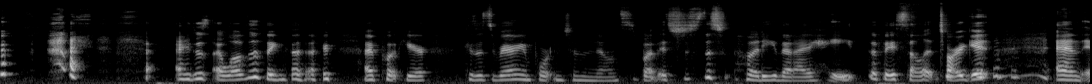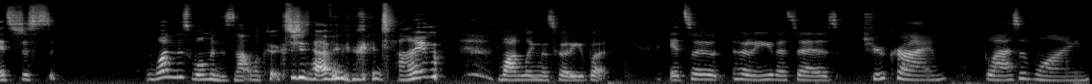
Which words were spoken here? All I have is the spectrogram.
I, I just I love the thing that I, I put here because it's very important to the notes. But it's just this hoodie that I hate that they sell at Target, and it's just one. This woman does not look like she's having a good time modeling this hoodie, but it's a hoodie that says "True Crime, Glass of Wine,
